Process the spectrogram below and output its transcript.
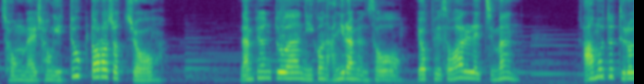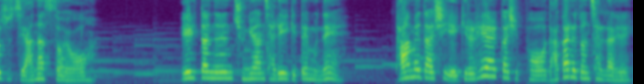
정말 정이 뚝 떨어졌죠. 남편 또한 이건 아니라면서 옆에서 화를 냈지만 아무도 들어주지 않았어요. 일단은 중요한 자리이기 때문에 다음에 다시 얘기를 해야 할까 싶어 나가려던 찰나에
